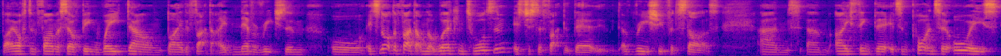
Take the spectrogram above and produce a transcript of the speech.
but I often find myself being weighed down by the fact that I'd never reach them, or it's not the fact that I'm not working towards them, it's just the fact that they're a really shoot for the stars, and um, I think that it's important to always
